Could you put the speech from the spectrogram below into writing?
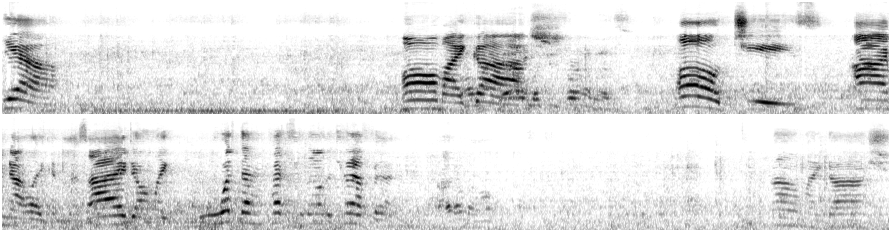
Yeah. Oh my God, gosh. in front of us. Oh jeez. I'm not liking this. I don't like. What the heck's with all the traffic? I don't know. Oh my gosh.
